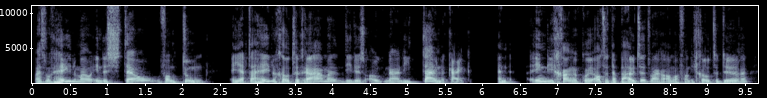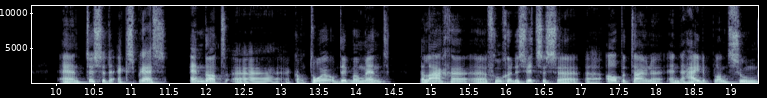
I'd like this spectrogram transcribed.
Maar het is nog helemaal in de stijl van toen. En je hebt daar hele grote ramen die dus ook naar die tuinen kijken. En in die gangen kon je altijd naar buiten. Het waren allemaal van die grote deuren. En tussen de Express en dat eh, kantoor op dit moment... daar lagen eh, vroeger de Zwitserse eh, Alpentuinen en de heideplantsoen...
